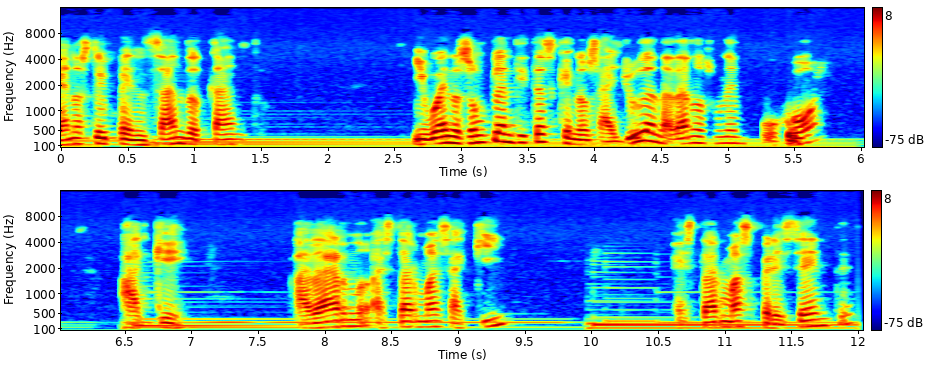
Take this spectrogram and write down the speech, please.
ya no estoy pensando tanto. Y bueno, son plantitas que nos ayudan a darnos un empujón ¿A qué? A darnos, a estar más aquí, a estar más presentes.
